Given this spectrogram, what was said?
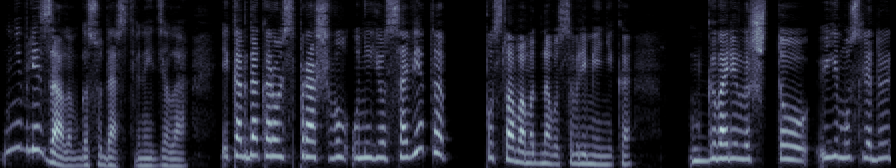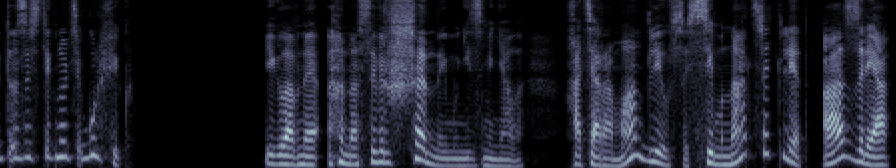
не влезала в государственные дела, и когда король спрашивал у нее совета, по словам одного современника, говорила, что ему следует застегнуть гульфик. И, главное, она совершенно ему не изменяла, хотя роман длился семнадцать лет, а зря.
